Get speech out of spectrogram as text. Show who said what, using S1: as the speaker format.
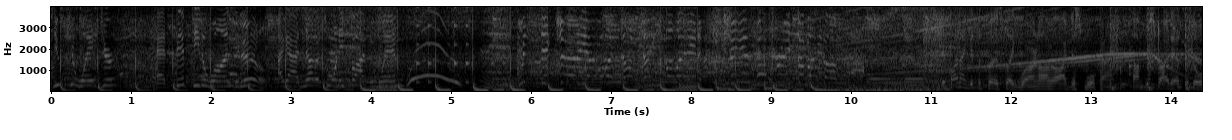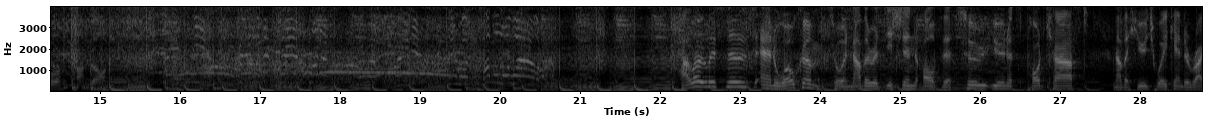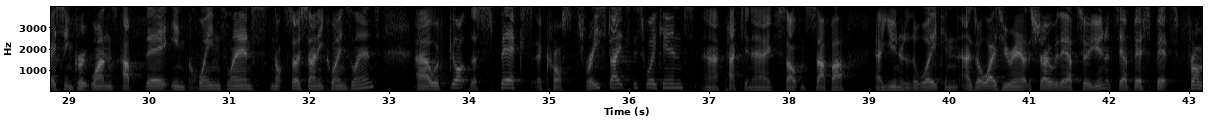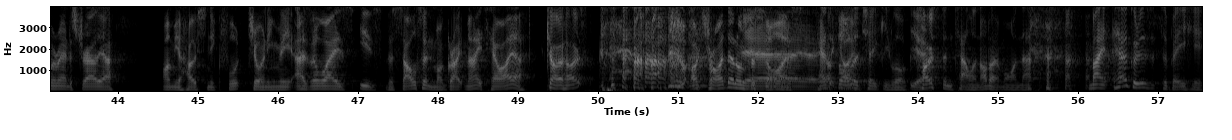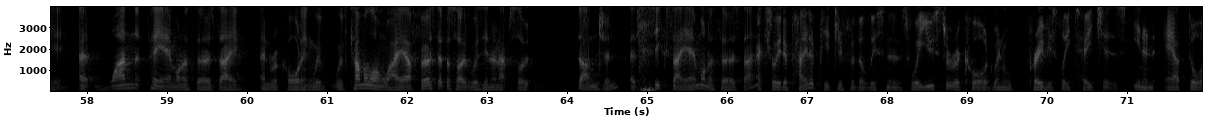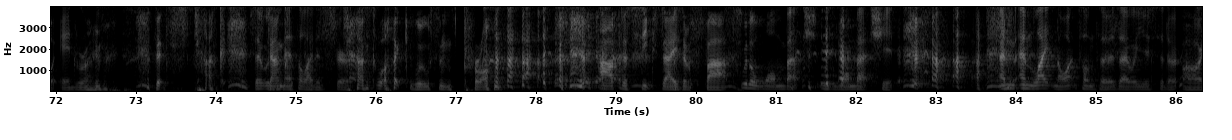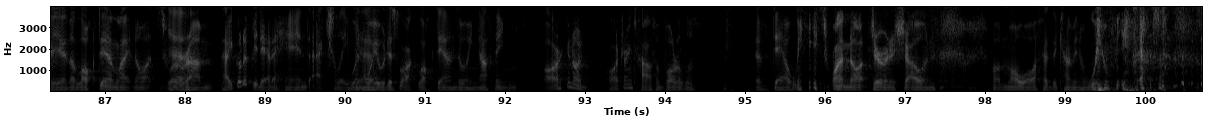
S1: future wager at 50 to 1.
S2: You do?
S1: I got another 25 to win.
S3: Mystic Journey over the top takes the lead. She is what dreams are made of.
S4: If I don't get the first leg, Warren, I, I just walk home. I'm just straight out the door. I'm gone.
S5: Hello, listeners, and welcome to another edition of the Two Units podcast. Another huge weekend of racing. Group One's up there in Queensland, not so sunny Queensland. Uh, we've got the specs across three states this weekend. Uh, Pack your nags, Salt and Supper, our unit of the week. And as always, we round out the show with our two units, our best bets from around Australia. I'm your host, Nick Foot. Joining me, as always, is the Sultan, my great mate. How are you?
S6: Co-host.
S5: I tried that on for size.
S6: Yeah, yeah, I saw
S5: go?
S6: the cheeky look.
S5: Yeah.
S6: Host and talent, I don't mind that. Mate, how good is it to be here at 1 p.m. on a Thursday and recording? We've, we've come a long way. Our first episode was in an absolute dungeon at 6 a.m. on a Thursday.
S5: Actually, to paint a picture for the listeners, we used to record when we were previously teachers in an outdoor ed room that stunk.
S6: Was
S5: stunk,
S6: methylated spirits.
S5: Stunk like Wilson's prom after six days of farts.
S6: With a wombat, with wombat shit, and and late nights on Thursday we used to do.
S5: Oh yeah, the lockdown late nights were
S6: Yeah.
S5: um they got a bit out of hand actually when
S6: Yeah.
S5: we were just like locked down doing nothing. I reckon I I drank half a bottle of of Dalwhinnies one night during a show and uh, my wife had to come in and wheel me out.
